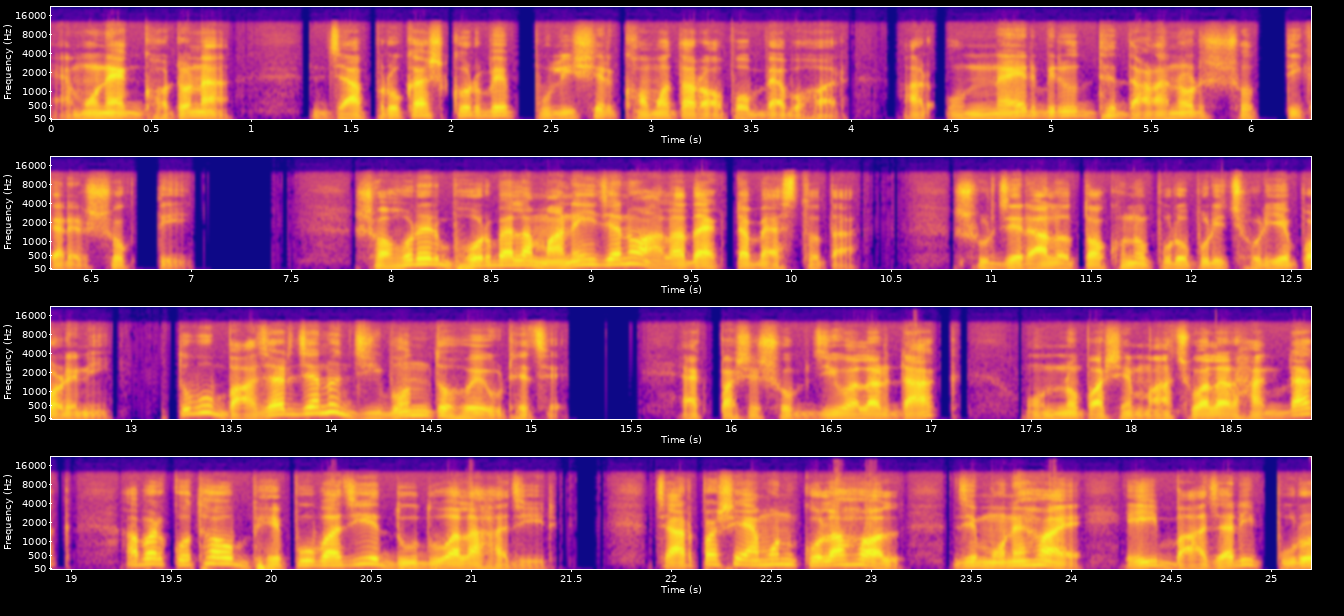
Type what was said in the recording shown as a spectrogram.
এমন এক ঘটনা যা প্রকাশ করবে পুলিশের ক্ষমতার অপব্যবহার। আর অন্যায়ের বিরুদ্ধে দাঁড়ানোর সত্যিকারের শক্তি। শহরের ভোরবেলা মানেই যেন আলাদা একটা ব্যস্ততা। সূর্যের আলো তখনও পুরোপুরি ছড়িয়ে পড়েনি, তবু বাজার যেন জীবন্ত হয়ে উঠেছে। একপাশে সবজিওয়ালার ডাক, অন্য পাশে মাছওয়ালার হাঁকডাক, আবার কোথাও ভেপু বাজিয়ে দুধওয়ালা হাজির। চারপাশে এমন কোলাহল যে মনে হয় এই বাজারই পুরো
